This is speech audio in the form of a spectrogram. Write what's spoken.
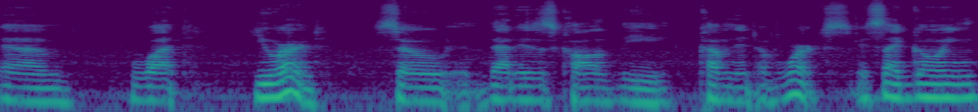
um, what you earned. So that is called the covenant of works. It's like going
